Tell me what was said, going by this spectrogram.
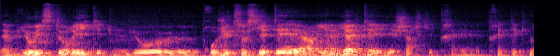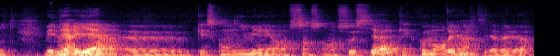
la bio historique est une bio euh, projet de société. Alors il y, a, le cahier des charges qui est très, très technique, mais derrière, qu'est-ce qu'on y met en, sens, en social, comment on répartit la valeur,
